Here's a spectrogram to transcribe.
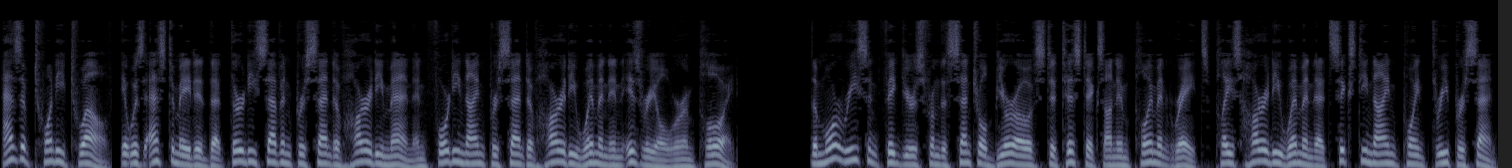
As of 2012, it was estimated that 37% of Haredi men and 49% of Haredi women in Israel were employed. The more recent figures from the Central Bureau of Statistics on employment rates place Haredi women at 69.3%,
